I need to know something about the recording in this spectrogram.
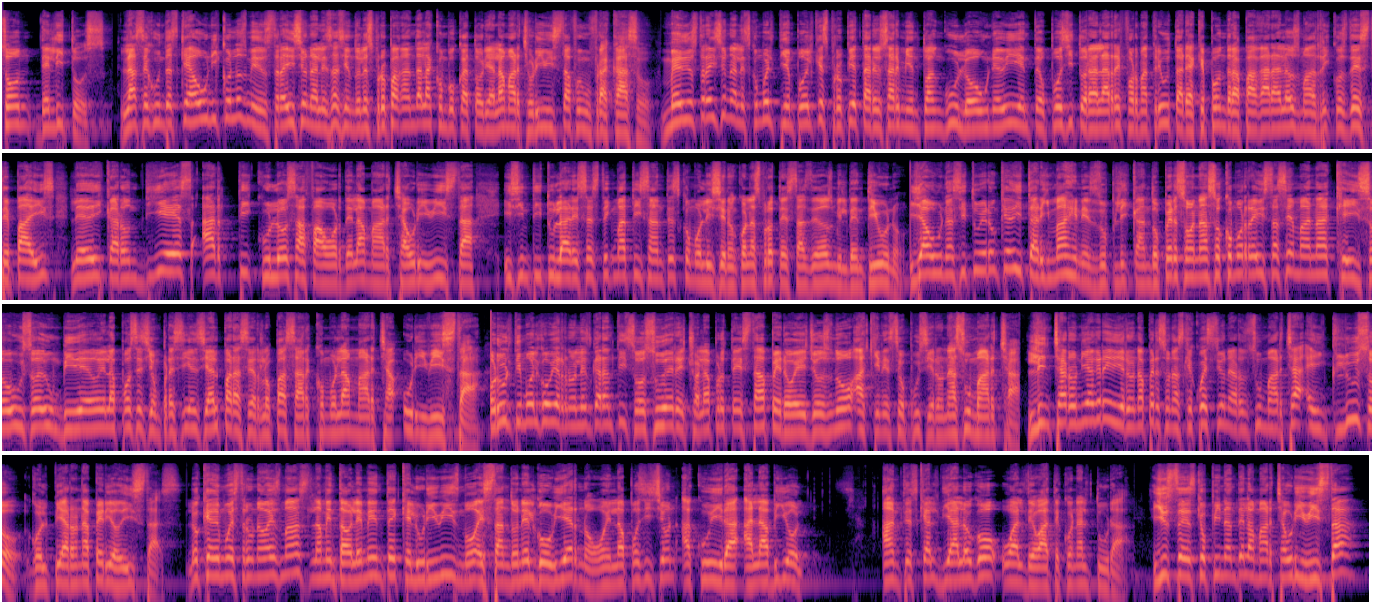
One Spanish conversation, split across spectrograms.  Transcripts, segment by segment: son delitos. La segunda es que aún y con los medios tradicionales haciéndoles propaganda, la convocatoria a la marcha uribista fue un fracaso. Medios tradicionales como El Tiempo del que es propietario Sarmiento Angulo, un evidente opositor a la reforma tributaria que pondrá a pagar a los más ricos de este país, le dedicaron 10 artículos a favor de la marcha uribista y sin titulares estigmatizantes como lo hicieron con las protestas de 2021. Y aún así tuvieron que editar imágenes duplicando personas o como Revista Semana que hizo uso de un video de la posesión presidencial para hacerlo pasar como la marcha uribista. Por último, el gobierno les garantizó su derecho a la protesta, pero ellos no a quienes se opusieron a su marcha. Lincharon y agredieron a personas que cuestionaron su marcha e incluso golpearon a periodistas. Lo que demuestra una vez más, lamentablemente, que el uribismo, estando en el gobierno o en la oposición, acudirá a la violencia antes que al diálogo o al debate con altura. ¿Y ustedes qué opinan de la marcha uribista?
